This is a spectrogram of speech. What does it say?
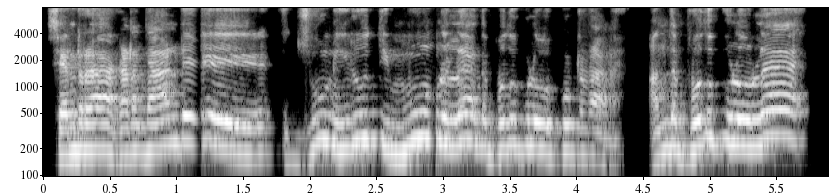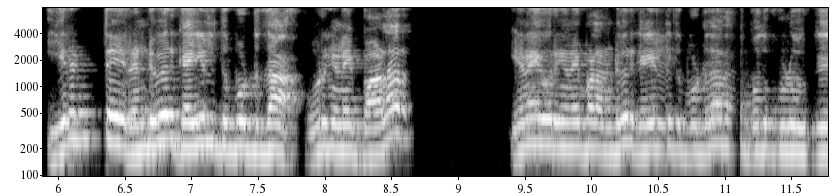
சென்ற கடந்த ஆண்டு ஜூன் இருபத்தி மூணுல அந்த பொதுக்குழுவை கூட்டுறாங்க அந்த பொதுக்குழுவுல இரட்டை ரெண்டு பேர் கையெழுத்து போட்டுதான் ஒருங்கிணைப்பாளர் இணை ஒருங்கிணைப்பாளர் ரெண்டு பேர் கையெழுத்து போட்டுதான் அந்த பொதுக்குழுவுக்கு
